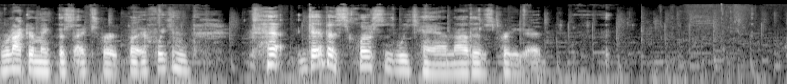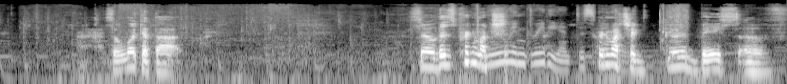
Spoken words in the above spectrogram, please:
we're not going to make this expert, but if we can get as close as we can, that is pretty good. So look at that. So this is pretty much pretty much a good base of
